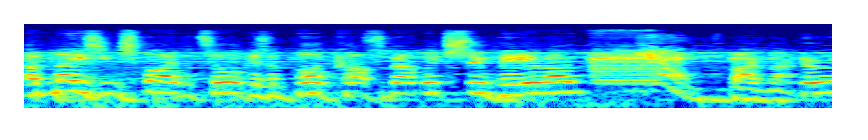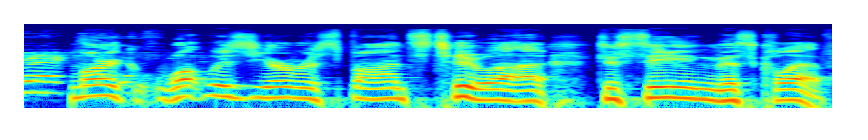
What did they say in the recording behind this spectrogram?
Amazing Spider Talk is a podcast about which superhero? Ken. Spider-Man. Correct. Mark, what was your response to uh, to seeing this clip?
